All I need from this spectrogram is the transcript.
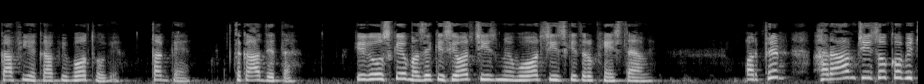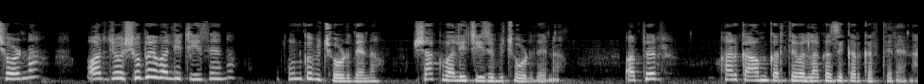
کافی ہے، کافی بہت ہو گیا تک گئے، تھکا دیتا ہے۔ کیونکہ اس کے مزے کسی اور چیز میں، وہ اور چیز کی طرف کھینچتا ہے ہمیں۔ اور پھر حرام چیزوں کو بھی چھوڑنا اور جو شبے والی چیزیں ہیں نا، ان کو بھی چھوڑ دینا، شک والی چیزیں بھی چھوڑ دینا، اور پھر ہر کام کرتے ہوئے اللہ کا ذکر کرتے رہنا۔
